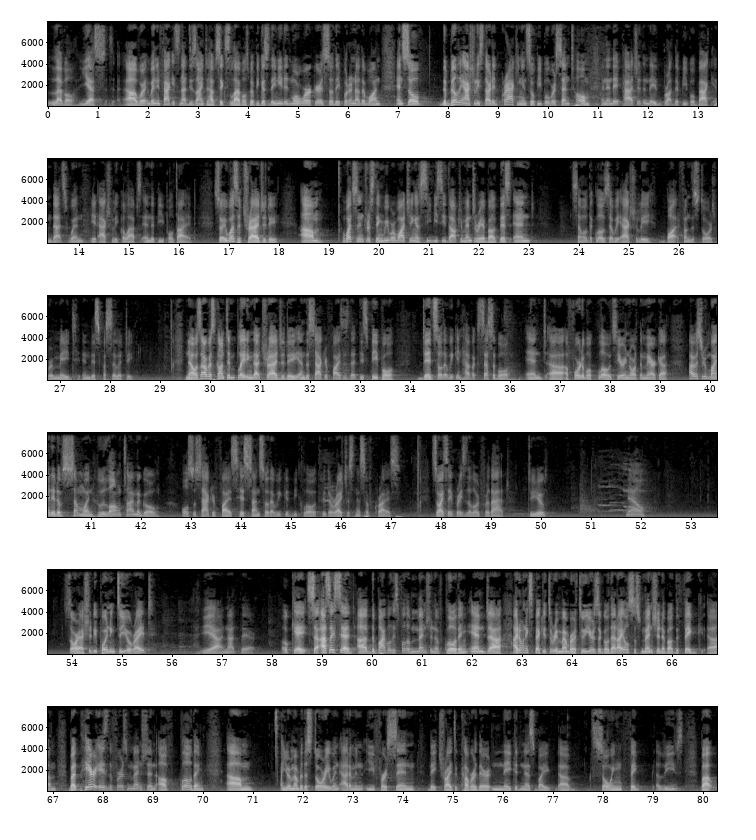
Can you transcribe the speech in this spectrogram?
level, yes. Uh, when in fact it's not designed to have six levels, but because they needed more workers, so they put another one. And so the building actually started cracking, and so people were sent home. And then they patched it, and they brought the people back, and that's when it actually collapsed, and the people died. So it was a tragedy. Um, what's interesting, we were watching a CBC documentary about this, and some of the clothes that we actually bought from the stores were made in this facility. Now, as I was contemplating that tragedy and the sacrifices that these people did so that we can have accessible and uh, affordable clothes here in North America, I was reminded of someone who a long time ago also sacrificed his son so that we could be clothed with the righteousness of Christ. So I say, Praise the Lord for that. Do you? Now, sorry, I should be pointing to you, right? Yeah, not there. Okay, so as I said, uh, the Bible is full of mention of clothing, and uh, I don't expect you to remember two years ago that I also mentioned about the fig. Um, but here is the first mention of clothing. Um, You remember the story when Adam and Eve first sinned, they tried to cover their nakedness by uh, sewing fig leaves. But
